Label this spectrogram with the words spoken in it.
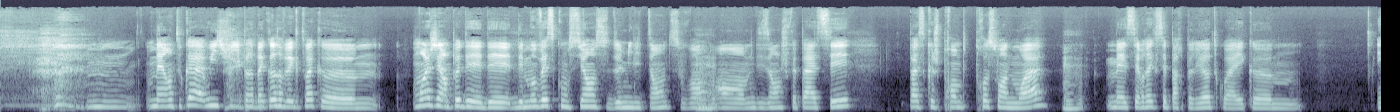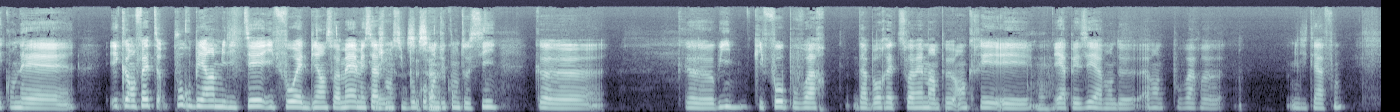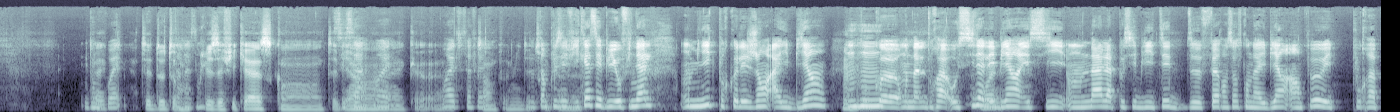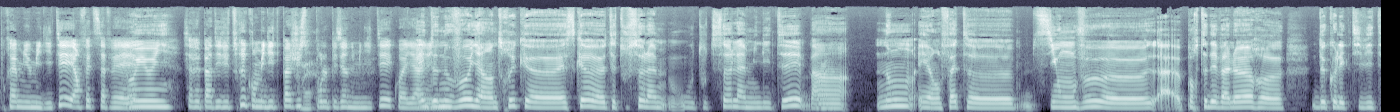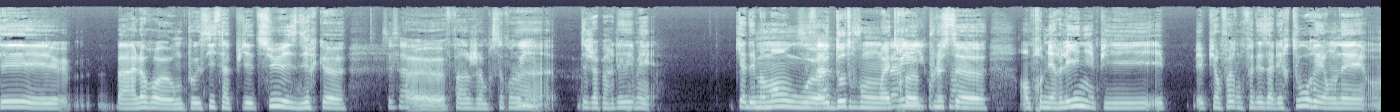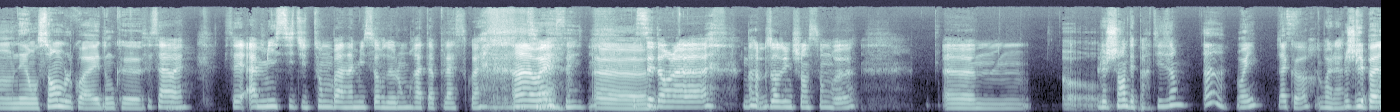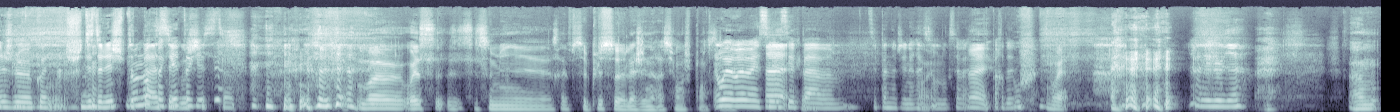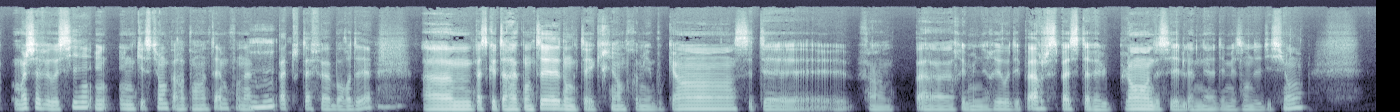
Hum, Mais en tout cas, oui, je suis hyper d'accord avec toi que euh, moi, j'ai un peu des, des- des mauvaises consciences de militante, souvent, Mhm. en me disant je fais pas assez parce que je prends trop soin de moi. Mhm. Mais c'est vrai que c'est par période, quoi, et que et qu'on est et qu'en fait, pour bien militer, il faut être bien soi-même. Et ça, je m'en suis beaucoup ça. rendu compte aussi que que oui, qu'il faut pouvoir d'abord être soi-même un peu ancré et, Mhm. et apaisé avant de avant de pouvoir euh, militer à fond. Donc ouais. T'es d'autant plus efficace quand t'es C'est bien ça, ouais. et que Ouais, tout à fait. un peu mis D'autant plus efficace. Et puis au final, on milite pour que les gens aillent bien. Mhm. Donc euh, on a le droit aussi d'aller Ouais. bien. Et si on a la possibilité de faire en sorte qu'on aille bien un peu et pour après mieux militer, et en fait ça fait, Oui, oui. ça fait partie du truc. On milite pas juste Ouais. pour le plaisir de militer. Quoi. Il y a Et de nouveau, il y a un truc, euh, est-ce que t'es tout seul à- ou toute seule à militer? Ben non. Et en fait, euh, si on veut euh, porter des valeurs euh, de collectivité, et, bah alors on peut aussi s'appuyer dessus et se dire que, C'est ça. enfin, j'ai l'impression qu'on Oui. a déjà parlé, mais qu'il y a des moments où d'autres vont Bah être oui, plus en première ligne et puis et, et puis en fait, on fait des allers-retours et on est, on est ensemble, quoi. Et donc. C'est ça, ouais. C'est ami, si tu tombes, un ami sort de l'ombre à ta place, quoi. Ah ouais. C'est- dans, la, dans, dans une chanson. euh, oh. le chant des partisans. Ah oui, d'accord. Voilà. Je l'ai pas, je le connais. Je suis désolée, je suis Non, peut-être non, pas assez gauchiste. ouais, ouais c'est c'est semi-rêve. C'est plus euh, la génération, je pense. Ouais, ouais, ouais, c'est Ouais. pas, euh, c'est pas notre génération, Ouais. donc ça va. Ouais. tu pardonnes. Ouais. Alléluia. Euh, moi, j'avais aussi une, une question par rapport à un thème qu'on n'a Mhm. pas tout à fait abordé. Euh, parce que tu as raconté, donc tu as écrit un premier bouquin, c'était enfin, pas rémunéré au départ. Je sais pas si tu avais le plan d'essayer de l'amener à des maisons d'édition.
